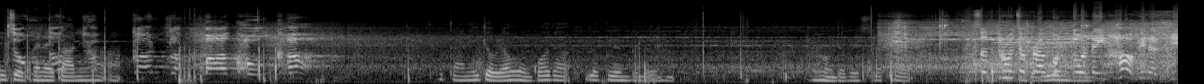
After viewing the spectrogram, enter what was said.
จะจบภายในตานี้นะอะการกลับมาของข้าถ้าตานี้จบแล้วผมก็จะเลิกเล่นไปเลยนะแล้วผมจะไปซักต่อศัตรูจะปรากฏตัวใน5วินาที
